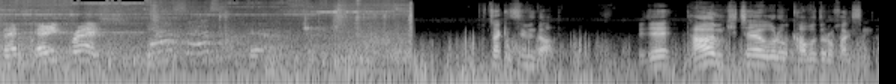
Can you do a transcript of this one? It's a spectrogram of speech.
Ve- Very fresh. 도착했습니다. 이제 다음 기차역으로 가보도록 하겠습니다.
